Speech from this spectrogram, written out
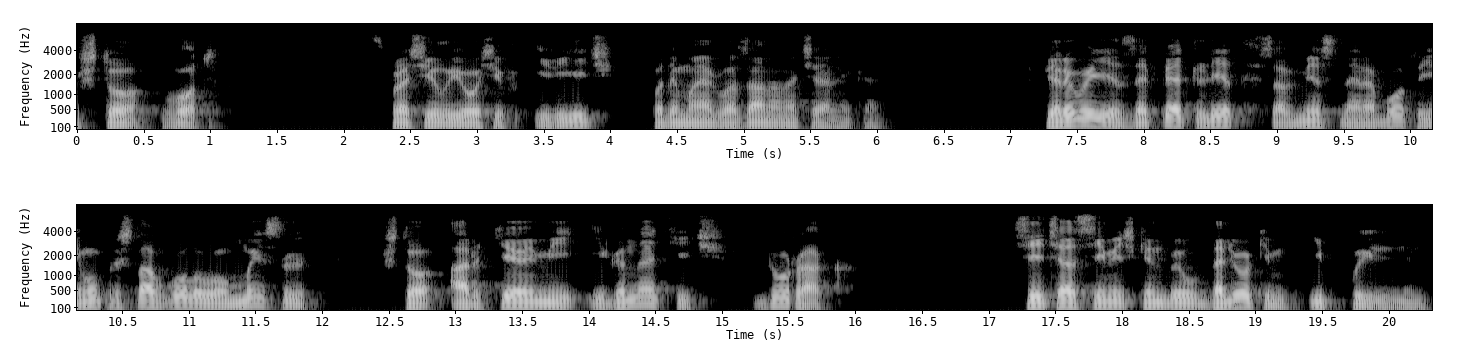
«Что вот?» — спросил Иосиф Ильич, поднимая глаза на начальника. Впервые за пять лет совместной работы ему пришла в голову мысль, что Артемий Игнатьич — дурак. Сейчас Семечкин был далеким и пыльным.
